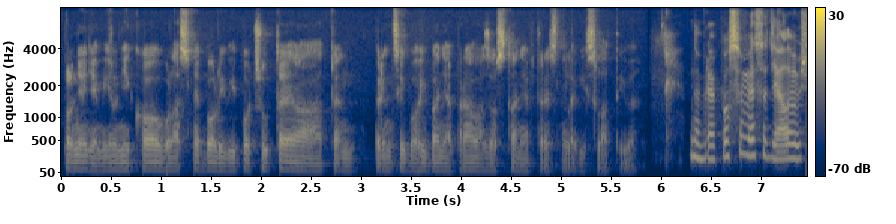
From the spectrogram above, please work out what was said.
plnenie milníkov vlastne boli vypočuté a ten princíp ohýbania práva zostane v trestnej legislatíve. Dobre, posunieme sa ďalej už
